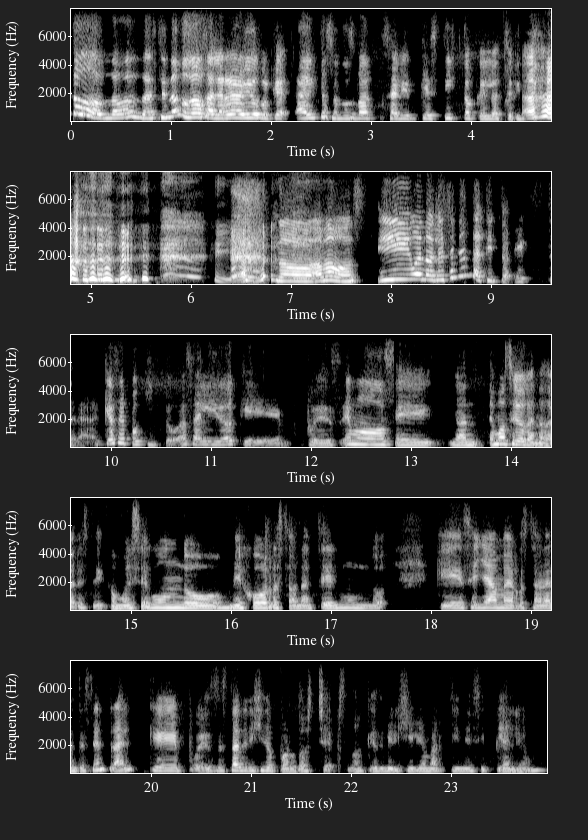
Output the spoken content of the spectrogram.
Todos, ¿no? O sea, si no nos vamos a alargar amigos porque ahorita se nos va a salir que es TikTok el otro. No, amamos. Y bueno, les tenía un datito extra que hace poquito ha salido que pues hemos, eh, hemos sido ganadores de como el segundo mejor restaurante del mundo que se llama el Restaurante Central, que pues está dirigido por dos chefs, ¿no? Que es Virgilio Martínez y Pia León.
